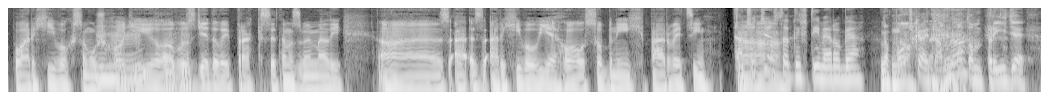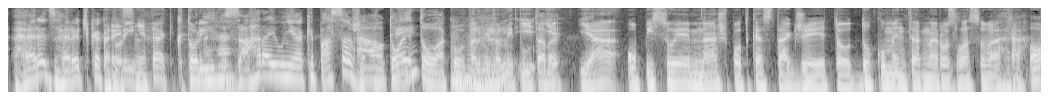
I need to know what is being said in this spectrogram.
po archívoch som už mm-hmm. chodil alebo z dedovej praxe, tam sme mali uh, z, z archívov jeho osobných pár vecí. A čo ti ostatní v týme robia? No No. počkaj, tam potom príde herec, herečka, Presne tak. ktorí zahrajú nejaké pasáže. A, A, to je to ako veľmi, veľmi Pútavé. je- Ja opisujem náš podcast tak, že je to dokumentárna rozhlasová hra. Ó,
